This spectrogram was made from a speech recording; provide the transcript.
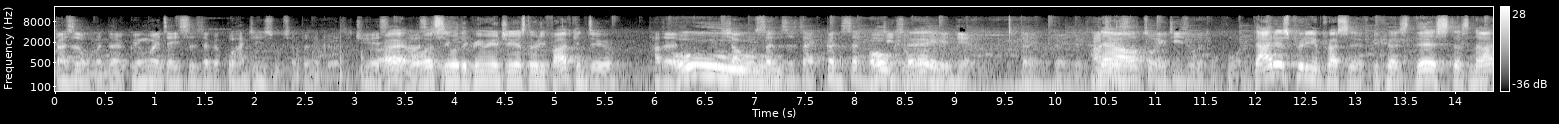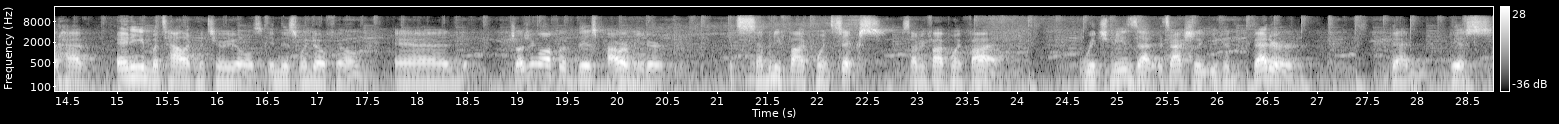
但是我们的 Greenway 这一次这个不含金属成分的格子 GS， Alright, well let's see what the Greenway GS35 can do. 它的哦效果甚至在更胜于金属膜一点点。对对对，它这 Now- 个是做一个技术的突破了。 That is pretty impressive because this does not have any metallic materials in this window film. And judging off of this power meter, it's 75.6, 75.5, which means that it's actually even better than this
